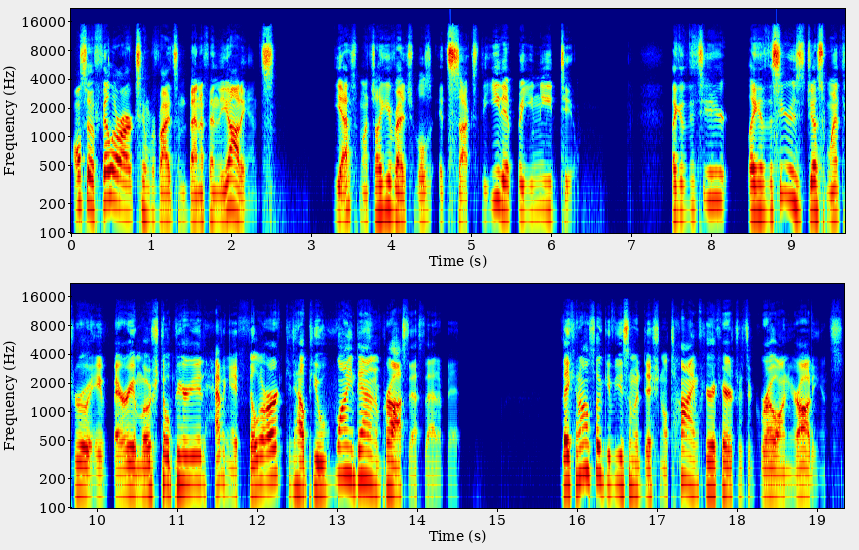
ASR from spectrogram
Also, filler arcs can provide some benefit in the audience. Yes, much like your vegetables, it sucks to eat it, but you need to. Like if the ser- like if the series just went through a very emotional period, having a filler arc can help you wind down and process that a bit. They can also give you some additional time for your characters to grow on your audience.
